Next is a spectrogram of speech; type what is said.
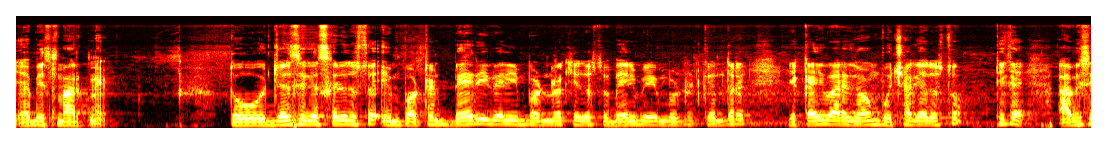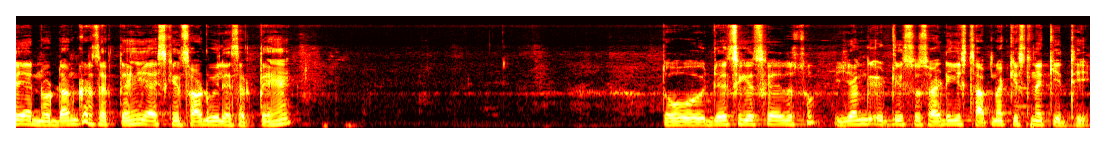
या बिस्मार्क ने? तो जल्द से गेस करिए दोस्तों इंपॉर्टेंट वेरी वेरी इंपॉर्टेंट रखिए दोस्तों वेरी वेरी इंपॉर्टेंट के अंदर ये कई बार एग्ज़ाम पूछा गया दोस्तों, ठीक है? आप इसे या नोट डाउन कर सकते हैं या स्क्रीन भी ले सकते हैं। तो जैसे गेस करिए दोस्तों यंग इटली सोसाइटी की स्थापना किसने की थी?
